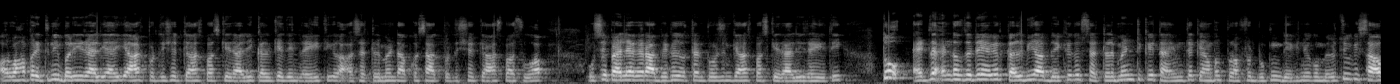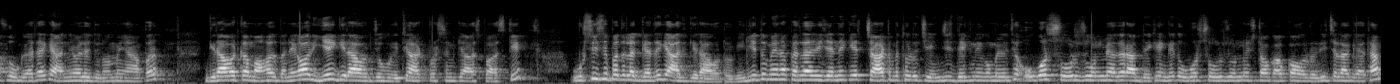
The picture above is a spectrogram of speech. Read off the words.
और वहाँ पर इतनी बड़ी रैली आई, आठ प्रतिशत के आसपास की रैली कल के दिन रही थी सेटलमेंट आपका सात प्रतिशत के आसपास हुआ। उससे पहले अगर आप देखें तो टेन परसेंट के आसपास की रैली रही थी। तो at the end of the day अगर कल भी आप देखें तो सेटलमेंट के टाइम तक यहाँ पर प्रॉफिट बुकिंग देखने को मिल रही थी, क्योंकि साफ़ हो गया था कि आने वाले दिनों में यहाँ पर गिरावट का माहौल बनेगा और ये गिरावट जो हुई थी आठ परसेंट के आसपास की, उसी से पता लग गया था कि आज गिरावट होगी। ये तो मेरा पहला रीजन है कि चार्ट में थोड़े चेंजेस देखने को मिले थे। ओवर सोर जोन में अगर आप देखेंगे तो ओवर सोर जोन में स्टॉक आपका ऑलरेडी चला गया था।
